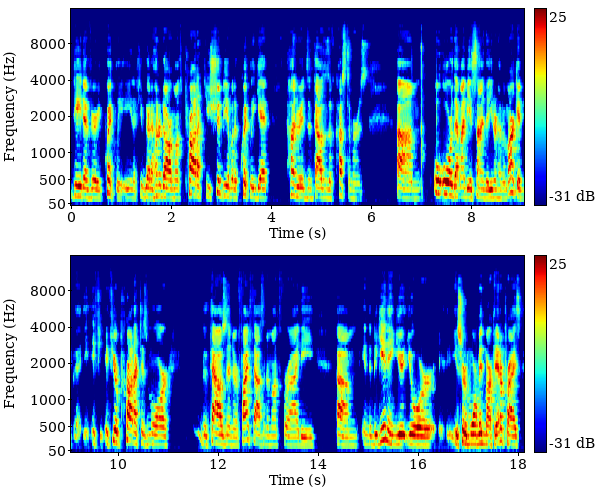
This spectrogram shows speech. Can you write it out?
data very quickly. You know, if you've got a hundred dollar a month product, you should be able to quickly get hundreds and thousands of customers. Um, or, or, that might be a sign that you don't have a market. If, if your product is more the thousand or five thousand a month for ID, um, in the beginning, you, you're you're sort of more mid market enterprise.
